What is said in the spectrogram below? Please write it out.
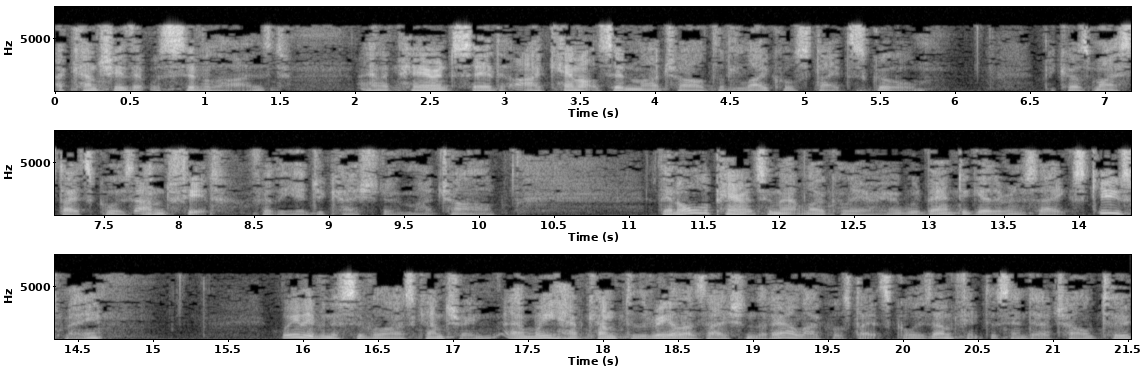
a country that was civilised and a parent said, I cannot send my child to the local state school because my state school is unfit for the education of my child, then all the parents in that local area would band together and say, Excuse me, we live in a civilised country and we have come to the realisation that our local state school is unfit to send our child to.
